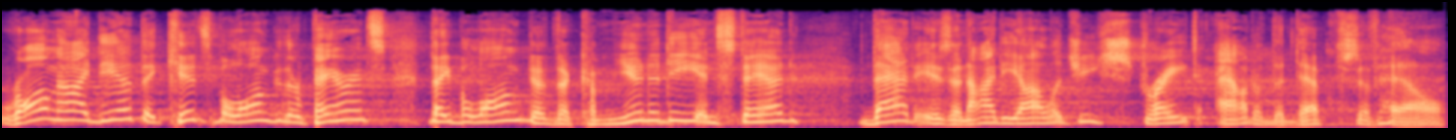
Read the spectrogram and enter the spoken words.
wrong idea that kids belong to their parents, they belong to the community instead. That is an ideology straight out of the depths of hell.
